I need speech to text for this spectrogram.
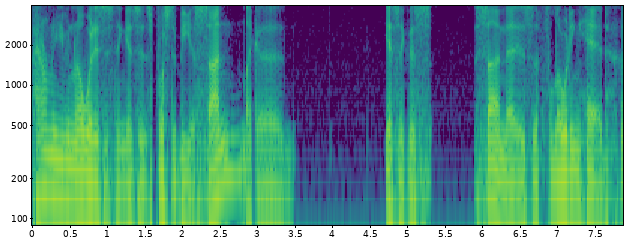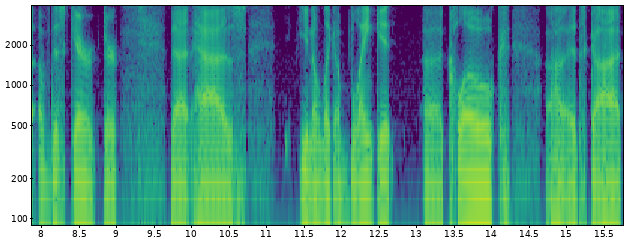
I don't even know what is this thing. Is it supposed to be a sun? Like a it's like this sun that is the floating head of this character. that has, you know, like a blanket, uh, cloak. Uh, it's got,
